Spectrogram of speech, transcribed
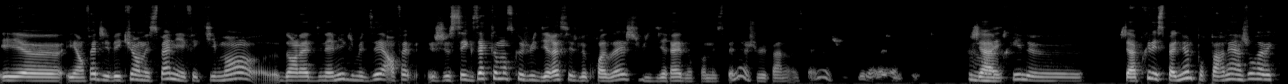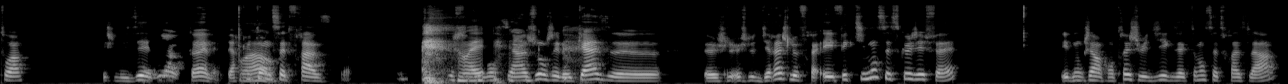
Et, euh, et, en fait, j'ai vécu en Espagne et effectivement, dans la dynamique, je me disais, en fait, je sais exactement ce que je lui dirais si je le croisais. Je lui dirais donc en espagnol, je lui parler en espagnol. j'ai appris le, j'ai appris l'espagnol pour parler un jour avec toi. Et je me disais, bien, quand même, percutante cette phrase. ouais. bon, si un jour j'ai l'occasion, euh, euh, je, je, le dirais, je le ferai. Et effectivement, c'est ce que j'ai fait. Et donc, j'ai rencontré, je lui ai dit exactement cette phrase-là.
